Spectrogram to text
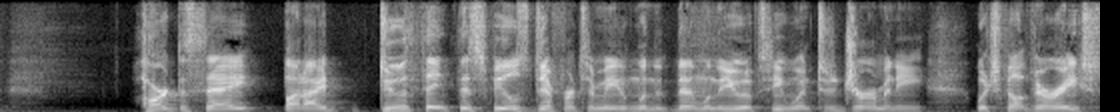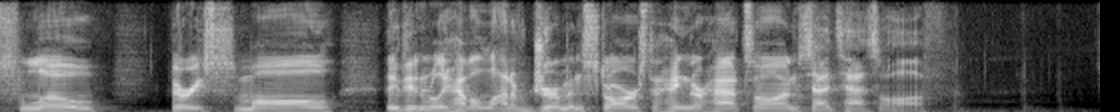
Hard to say, but I do think this feels different to me when, than when the UFC went to Germany, which felt very slow, very small. They didn't really have a lot of German stars to hang their hats on, Besides Hasselhoff.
